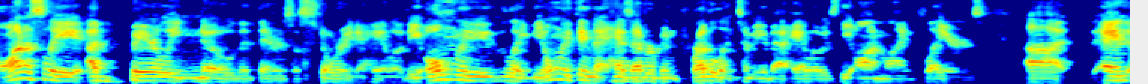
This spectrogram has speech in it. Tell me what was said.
Honestly, I barely know that there's a story to Halo. The only like the only thing that has ever been prevalent to me about Halo is the online players. Uh, and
